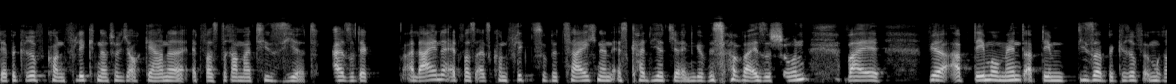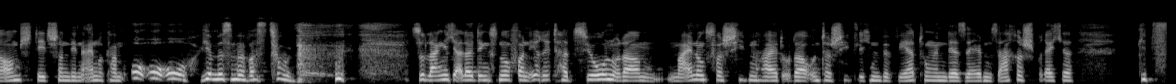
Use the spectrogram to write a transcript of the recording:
der Begriff Konflikt natürlich auch gerne etwas dramatisiert. Also der alleine etwas als Konflikt zu bezeichnen, eskaliert ja in gewisser Weise schon, weil wir ab dem Moment, ab dem dieser Begriff im Raum steht, schon den Eindruck haben, oh, oh, oh, hier müssen wir was tun. Solange ich allerdings nur von Irritation oder Meinungsverschiedenheit oder unterschiedlichen Bewertungen derselben Sache spreche, gibt es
